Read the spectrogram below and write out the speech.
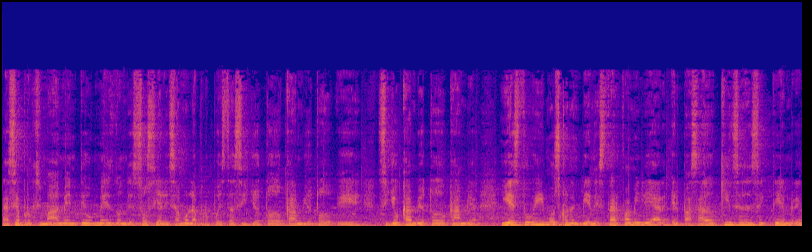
hace aproximadamente un mes donde socializamos la propuesta si yo todo cambio, todo, eh, si yo cambio, todo cambia. Y estuvimos con el bienestar familiar el pasado 15 de septiembre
